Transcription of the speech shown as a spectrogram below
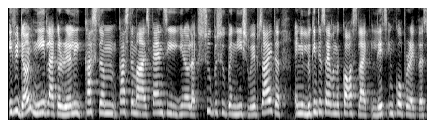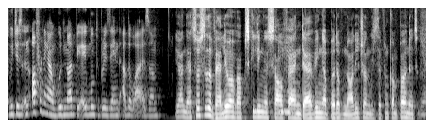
if you don't need like a really custom customized fancy you know like super super niche website uh, and you're looking to save on the cost like let's incorporate this which is an offering i would not be able to present otherwise um, Yeah, and that's also the value of upskilling yourself and having a bit of knowledge on these different components. Mm-hmm. Yeah.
